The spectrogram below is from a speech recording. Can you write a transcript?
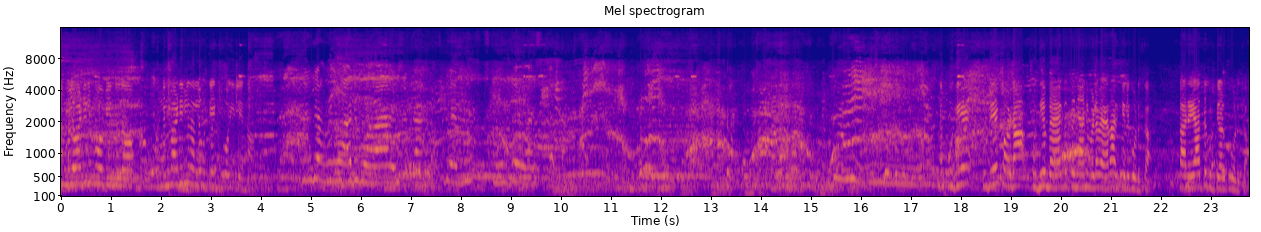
അംഗൻവാടിയിൽ പോയിരുന്നതോ അംഗൻവാടിയിൽ നല്ല കുട്ടിയായിട്ട് പോയില്ലേന്നാ? അങ്ങോട്ട് കൊട പുതിയ ബാഗൊക്കെ ഞാൻ ഇവിടെ വേറെ ആർക്കെങ്കിലും കൊടുക്കാം. കരയാത്ത കുട്ടികൾക്ക് കൊടുക്കാം.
